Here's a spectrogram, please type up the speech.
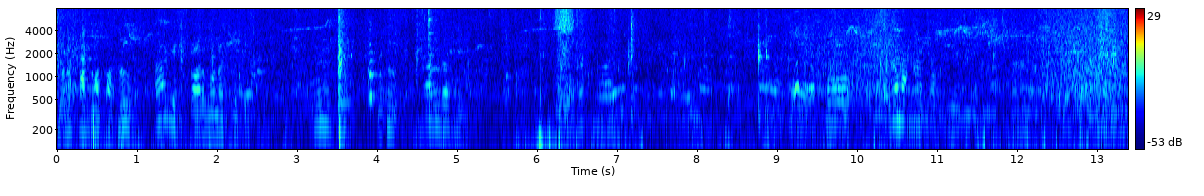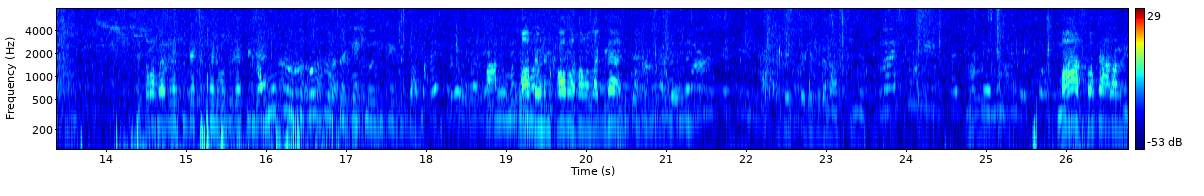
তোরা খাদ্য মাছ পাচ্ছ আরে সর্বনাশ করছে। মাছ এমনি খাওয়া মাছ আমার লাগবে না? মাছ পাশে আলামি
